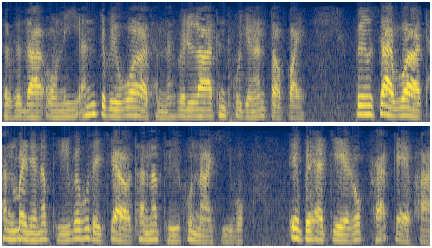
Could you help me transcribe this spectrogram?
ศาสดาองค์นี้ อันจะไปว่าท่านนะเวลาท่านพูดอย่างนั้นต่อไป เพิ่งทราบว่าท่านไม่ได้นับถือพระพุทธเจ้าท่านนับถือคุณนาชีวก ซึ่งเป็นอาเจรกพระแก่พา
